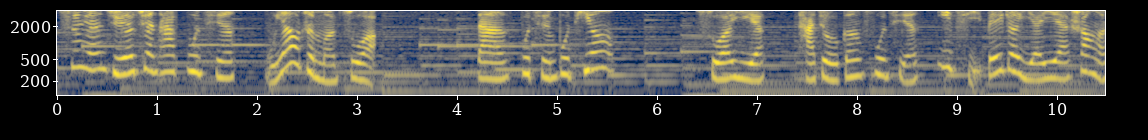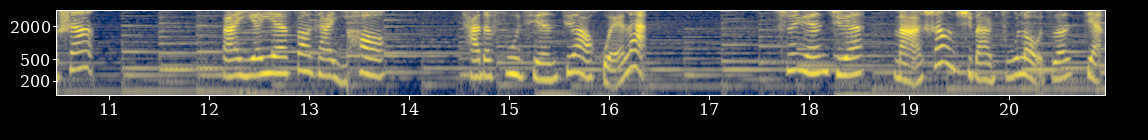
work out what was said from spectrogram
孙元觉劝他父亲不要这么做。但父亲不听，所以他就跟父亲一起背着爷爷上了山。把爷爷放下以后，他的父亲就要回来。孙元觉马上去把竹篓子捡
